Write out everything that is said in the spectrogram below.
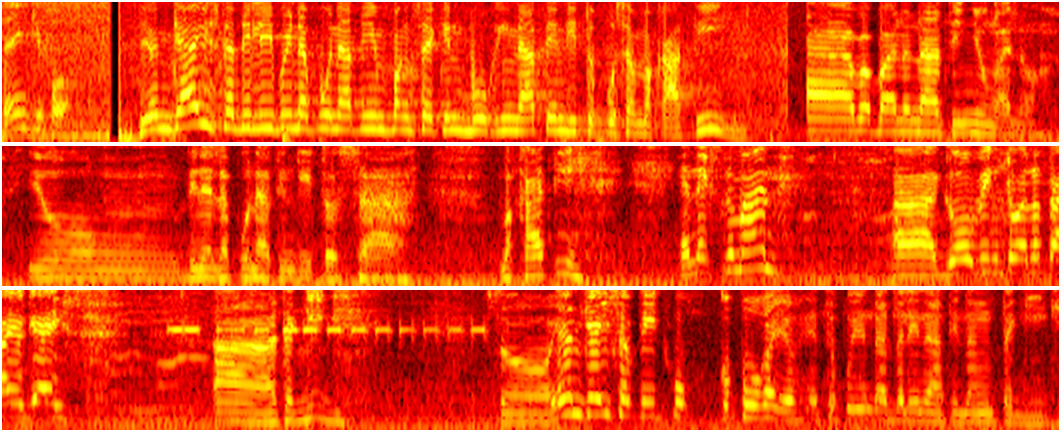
Thank you po. Yun guys, na-deliver na po natin yung pang second booking natin dito po sa Makati. Ah, baba na natin yung ano, yung dinala po natin dito sa Makati. And next naman, ah, going to ano tayo guys? Ah, Tagig. So, ayan guys, update po ko po kayo. Ito po yung dadali natin ng Tagig.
